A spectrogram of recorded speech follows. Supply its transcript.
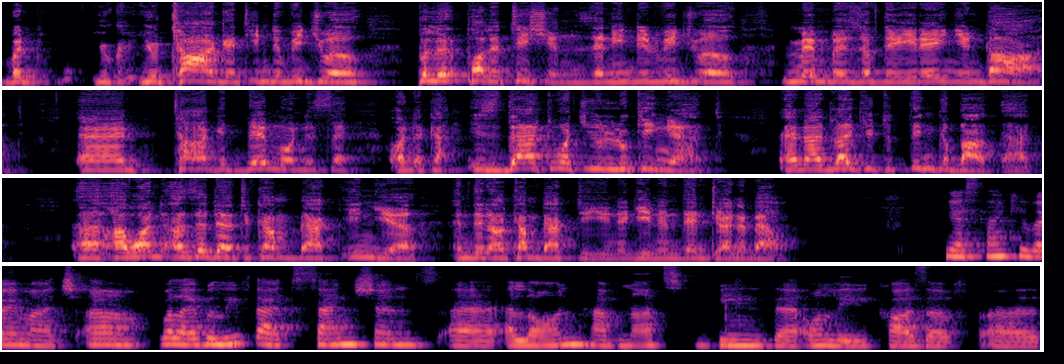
But you you target individual politicians and individual members of the Iranian Guard and target them on a on a is that what you're looking at? And I'd like you to think about that. Uh, I want Azadeh to come back in here, and then I'll come back to you again, and then to Annabelle. Yes, thank you very much. Um, well, I believe that sanctions uh, alone have not been the only cause of uh,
